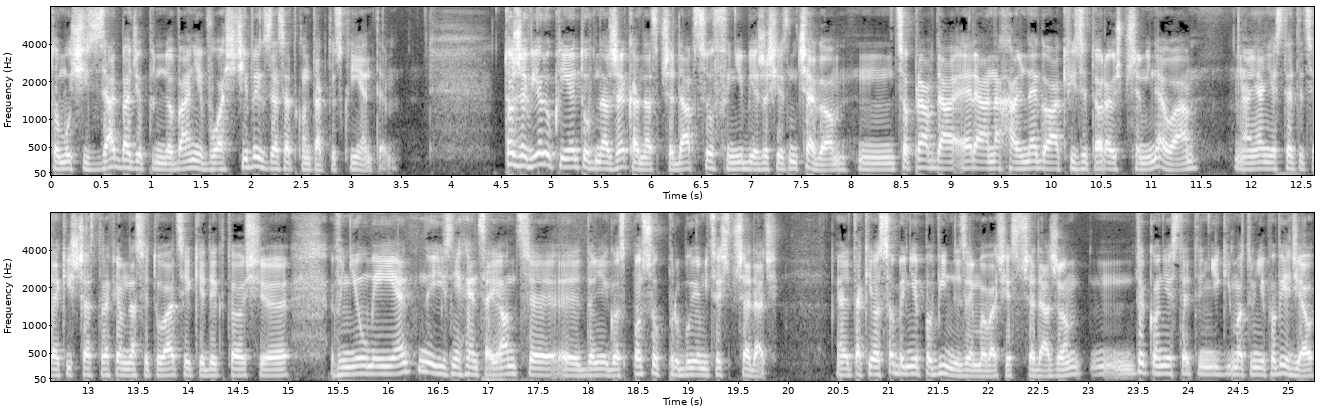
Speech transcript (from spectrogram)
to musisz zadbać o pilnowanie właściwych zasad kontaktu z klientem. To, że wielu klientów narzeka na sprzedawców, nie bierze się z niczego. Mm, co prawda, era nachalnego akwizytora już przeminęła, a ja niestety co jakiś czas trafiam na sytuację, kiedy ktoś e, w nieumiejętny i zniechęcający e, do niego sposób próbuje mi coś sprzedać. E, takie osoby nie powinny zajmować się sprzedażą, mm, tylko niestety nikt im o tym nie powiedział.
